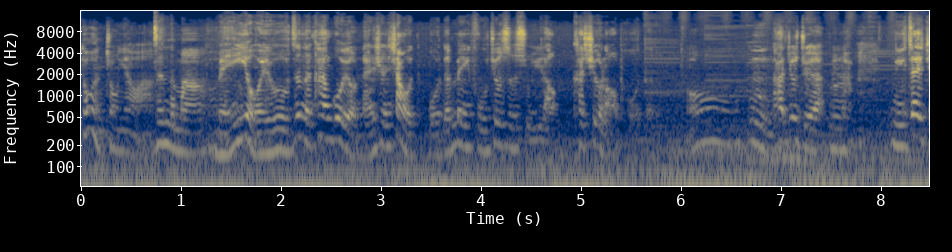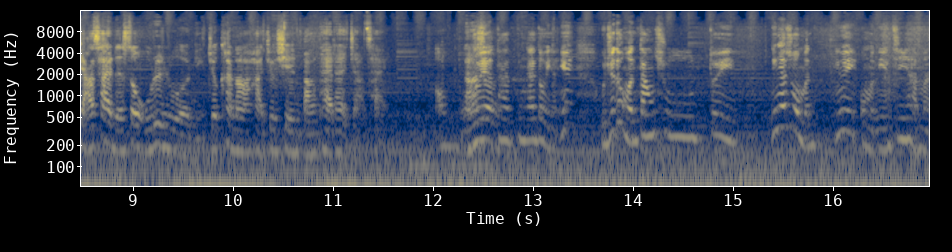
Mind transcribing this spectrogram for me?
都很重要啊。真的吗？没有哎、欸，我真的看过有男生像我我的妹夫就是属于老他秀老婆的哦，嗯，他就觉得嗯。你在夹菜的时候，无论如何，你就看到他就先帮太太夹菜。哦，然后他应该都一样，因为我觉得我们当初对，应该说我们，因为我们年纪还蛮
